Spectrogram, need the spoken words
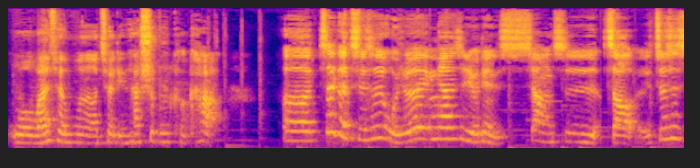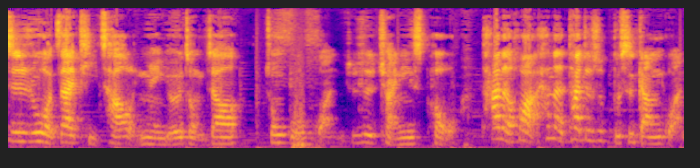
我完全不能确定它是不是可靠。呃，这个其实我觉得应该是有点像是招，就是其实如果在体操里面有一种叫中国管，就是 Chinese pole，它的话，它的它就是不是钢管，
